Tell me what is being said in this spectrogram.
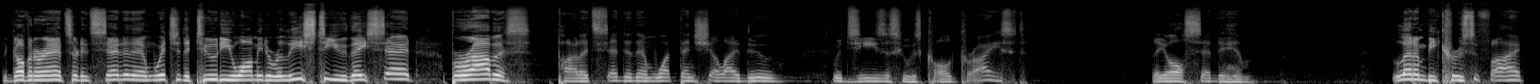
The governor answered and said to them, Which of the two do you want me to release to you? They said, Barabbas. Pilate said to them, What then shall I do? with Jesus, who is called Christ. They all said to him, Let him be crucified.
